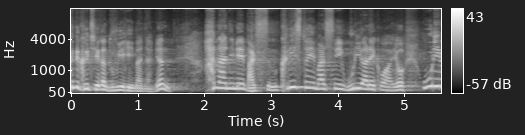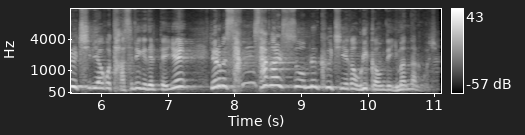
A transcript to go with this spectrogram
근데 그 지혜가 누구에게 임하냐면 하나님의 말씀, 그리스도의 말씀이 우리 안에 거하여 우리를 지배하고 다스리게 될 때에 여러분 상상할 수 없는 그 지혜가 우리 가운데 임한다는 거죠.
